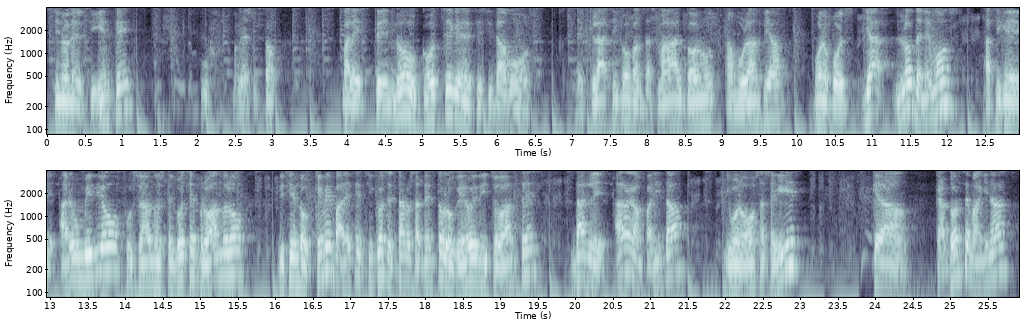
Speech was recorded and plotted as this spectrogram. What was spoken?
sino en el siguiente. Uf, me había asustado. Vale, este nuevo coche que necesitamos el clásico, fantasmal, donut, ambulancia. Bueno, pues ya lo tenemos, así que haré un vídeo fusionando este coche, probándolo, diciendo qué me parece, chicos, estaros atentos, lo que os he dicho antes, darle a la campanita y bueno, vamos a seguir. Quedan 14 máquinas,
